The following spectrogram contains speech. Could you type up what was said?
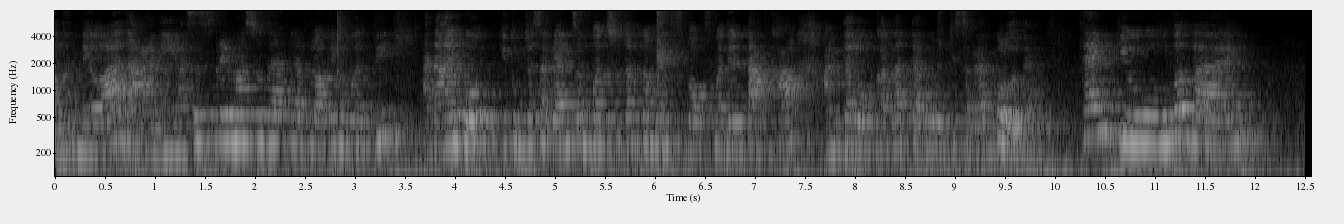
धन्यवाद आणि असंच प्रेम असू द्या आपल्या ब्लॉगिंगवरती आणि आय होप की तुमच्या सगळ्यांचं मतसुद्धा कमेंट्स बॉक्समध्ये टाका आणि त्या लोकांना त्या गोष्टी सगळ्या कळू द्या. Thank you bye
